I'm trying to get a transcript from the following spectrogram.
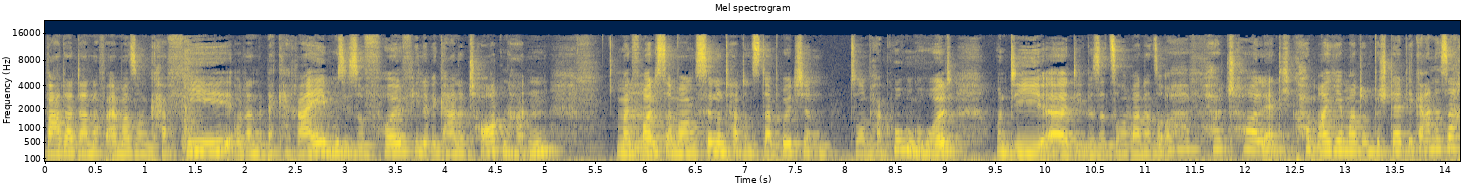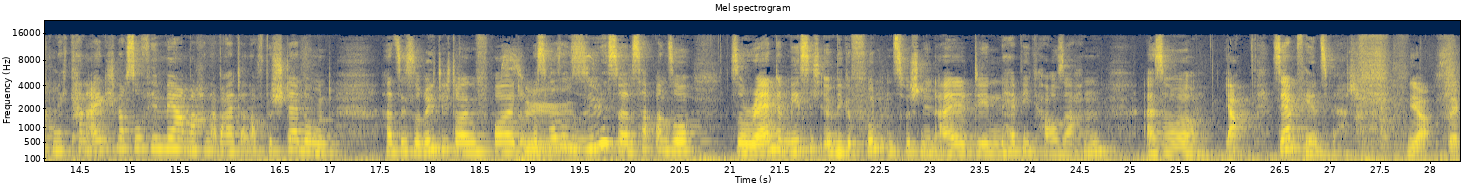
war da dann auf einmal so ein Café oder eine Bäckerei, wo sie so voll viele vegane Torten hatten. Und mein mhm. Freund ist da morgens hin und hat uns da Brötchen und so ein paar Kuchen geholt. Und die, äh, die Besitzerin war dann so, oh, voll toll, endlich kommt mal jemand und bestellt vegane Sachen. Ich kann eigentlich noch so viel mehr machen, aber halt dann auf Bestellung. Und hat sich so richtig doll gefreut. Süß. Und das war so süß, weil das hat man so, so randommäßig irgendwie gefunden zwischen den all den Happy Cow Sachen. Also ja, sehr empfehlenswert. Ja, sehr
